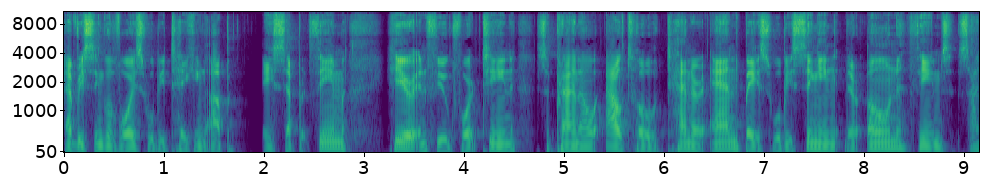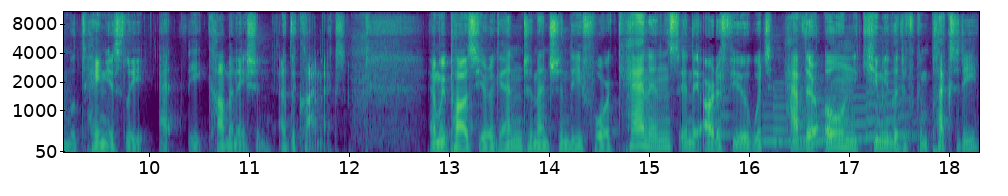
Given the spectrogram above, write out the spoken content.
every single voice will be taking up a separate theme. Here in Fugue 14, soprano, alto, tenor, and bass will be singing their own themes simultaneously at the combination, at the climax. And we pause here again to mention the four canons in the Art of Fugue, which have their own cumulative complexity,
